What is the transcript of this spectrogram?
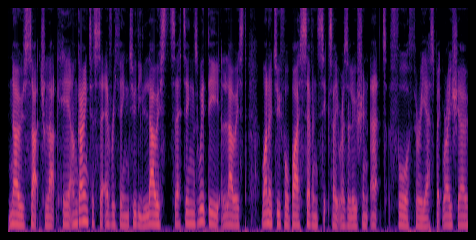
no such luck here. I'm going to set everything to the lowest settings with the lowest 1024 by 768 resolution at 4:3 aspect ratio.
